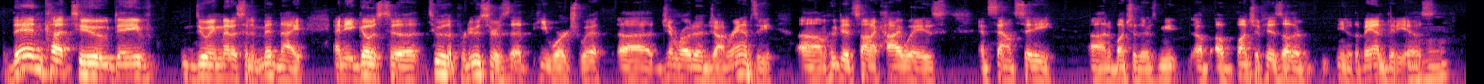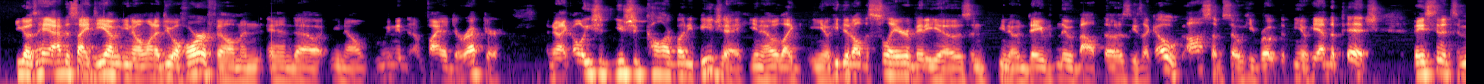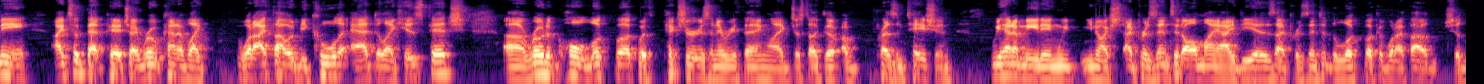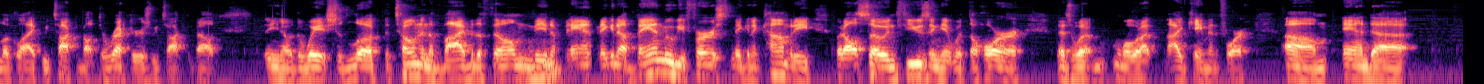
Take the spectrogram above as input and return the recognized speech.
Then cut to Dave doing Medicine at Midnight, and he goes to two of the producers that he works with, uh, Jim Rota and John Ramsay, um, who did Sonic Highways and Sound City uh, and a bunch of those a, a bunch of his other you know the band videos. Mhm. He goes, "Hey, I have this idea. You know, I want to do a horror film, and and uh, you know, we need to find a director." And they're like, "Oh, you should you should call our buddy BJ. You know, like you know, he did all the Slayer videos, and you know, and Dave knew about those. He's like, oh, awesome. So he wrote the, you know, he had the pitch. They sent it to me. I took that pitch. I wrote kind of like what I thought would be cool to add to like his pitch. Uh, wrote a whole lookbook with pictures and everything, like just like a, a presentation. We had a meeting. We, you know, I, I presented all my ideas. I presented the lookbook of what I thought it should look like. We talked about directors. We talked about you know the way it should look the tone and the vibe of the film being a band making a band movie first making a comedy but also infusing it with the horror that's what what i, I came in for um, and uh,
